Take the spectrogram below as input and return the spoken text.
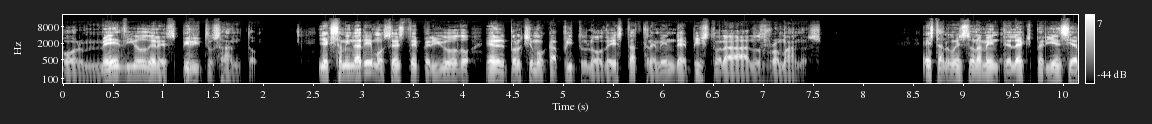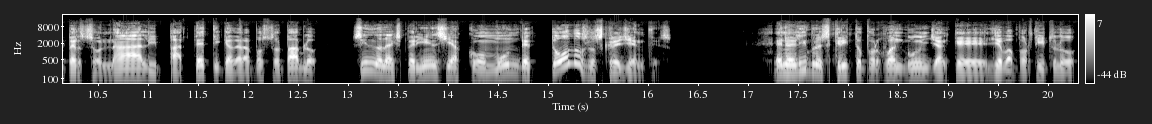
por medio del Espíritu Santo. Y examinaremos este periodo en el próximo capítulo de esta tremenda epístola a los romanos. Esta no es solamente la experiencia personal y patética del apóstol Pablo, sino la experiencia común de todos los creyentes. En el libro escrito por Juan Bunyan que lleva por título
